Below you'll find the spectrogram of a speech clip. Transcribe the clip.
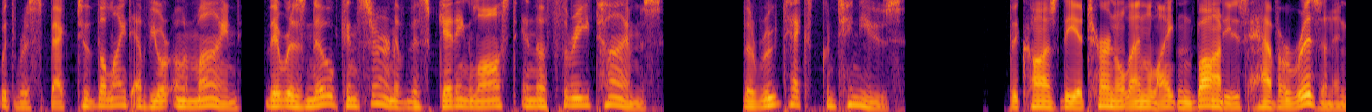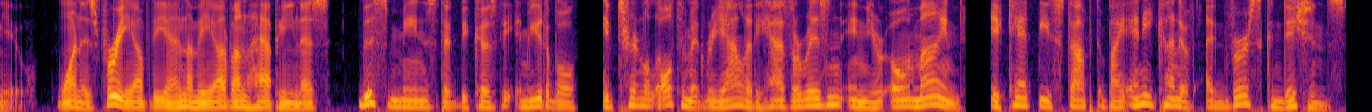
with respect to the light of your own mind, there is no concern of this getting lost in the three times. The root text continues. Because the eternal enlightened bodies have arisen in you, one is free of the enemy of unhappiness. This means that because the immutable, eternal ultimate reality has arisen in your own mind, it can't be stopped by any kind of adverse conditions.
